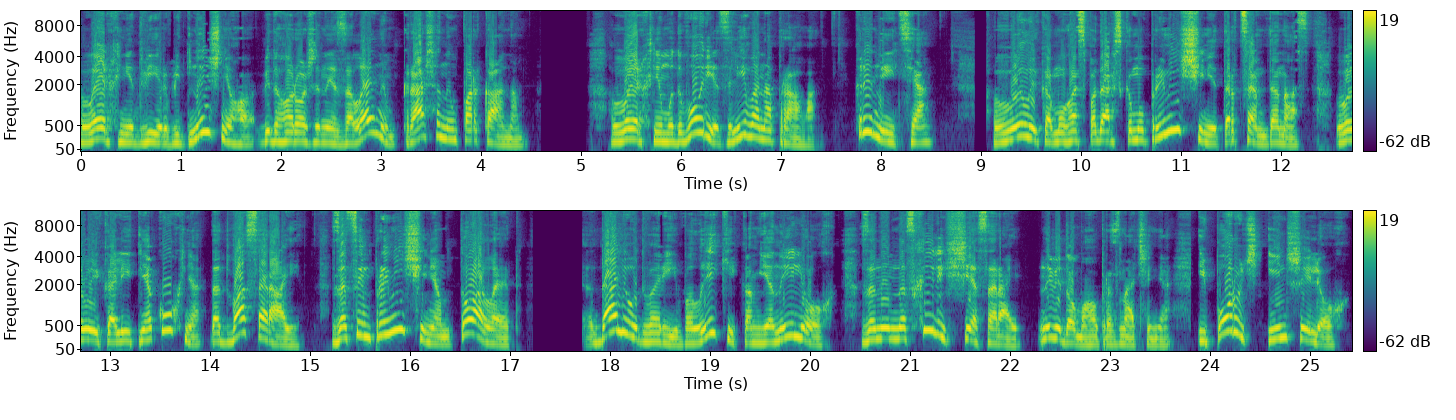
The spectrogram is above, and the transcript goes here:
Верхній двір від нижнього відгорожений зеленим крашеним парканом. В верхньому дворі зліва направо криниця. В великому господарському приміщенні торцем до нас велика літня кухня та два сараї. За цим приміщенням туалет. Далі у дворі великий кам'яний льох. За ним на схилі ще сарай невідомого призначення, і поруч інший льох.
